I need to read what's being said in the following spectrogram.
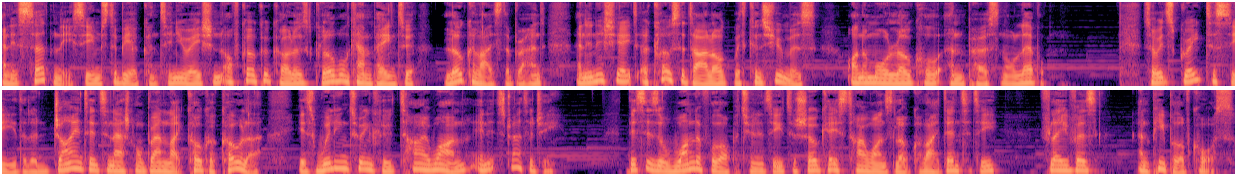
and it certainly seems to be a continuation of Coca Cola's global campaign to localize the brand and initiate a closer dialogue with consumers on a more local and personal level. So it's great to see that a giant international brand like Coca Cola is willing to include Taiwan in its strategy. This is a wonderful opportunity to showcase Taiwan's local identity, flavors, and people, of course.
